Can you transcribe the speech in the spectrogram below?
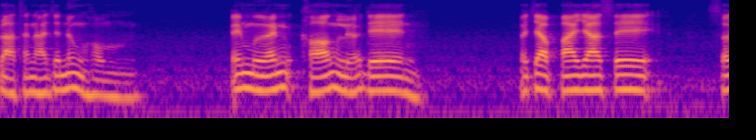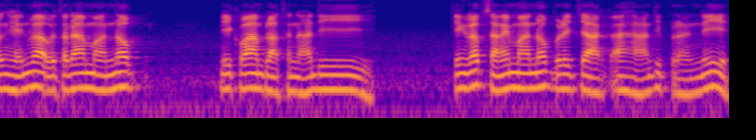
ปรารถนาจะนุ่งหม่ม เป็นเหมือนของเหลือเดน พระเจ้าปายาเซทรงเห็นว่าอุตรามานพมีความปรารถนาดี จึงรับสั่งให้มานพบริจาคอาหารที่ประณีต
